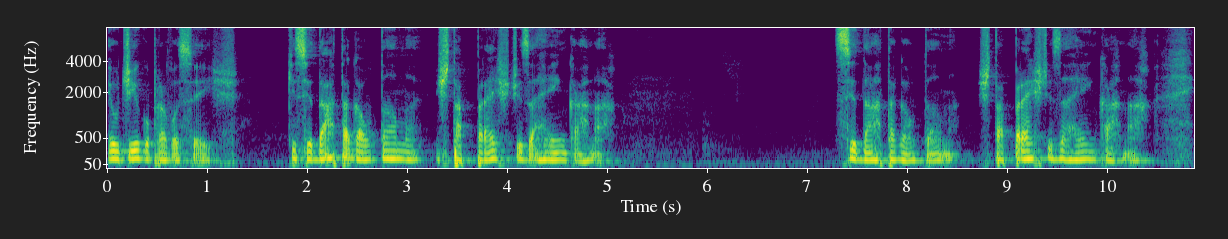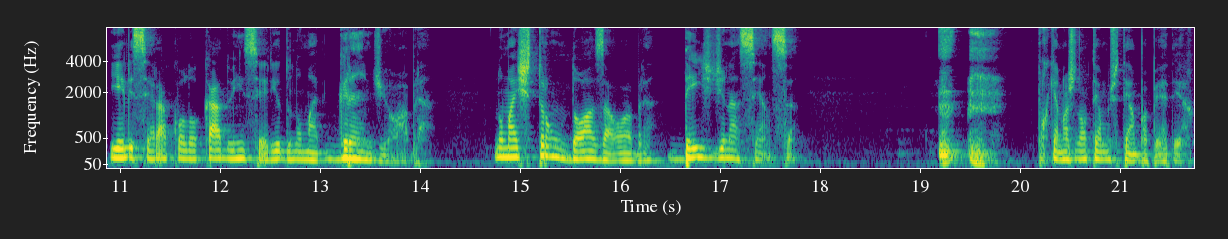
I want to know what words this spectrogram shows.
Eu digo para vocês que Siddhartha Gautama está prestes a reencarnar. Siddhartha Gautama está prestes a reencarnar e ele será colocado e inserido numa grande obra, numa estrondosa obra, desde nascença porque nós não temos tempo a perder.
